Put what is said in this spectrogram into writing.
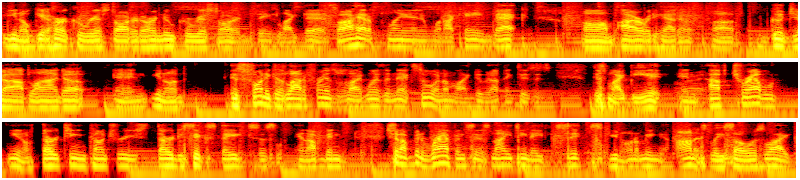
you know, get her career started or her new career started and things like that. So I had a plan, and when I came back, um, I already had a, a good job lined up, and you know. It's funny because a lot of friends was like, "When's the next tour?" And I'm like, "Dude, I think this is this might be it." And Right. I've traveled, you know, 13 countries, 36 states, it's- and I've been, shit, I've been rapping since 1986. You know what I mean? Honestly, so it's like,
